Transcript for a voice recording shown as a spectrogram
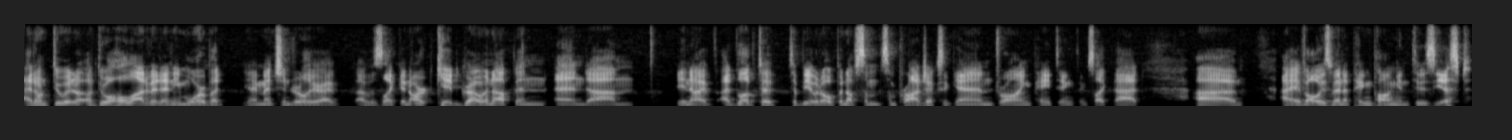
I don't do it. I'll do a whole lot of it anymore. But you know, I mentioned earlier, I, I was like an art kid growing up, and and um, you know, i would love to to be able to open up some some projects again, drawing, painting, things like that. Uh, I have always been a ping pong enthusiast.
